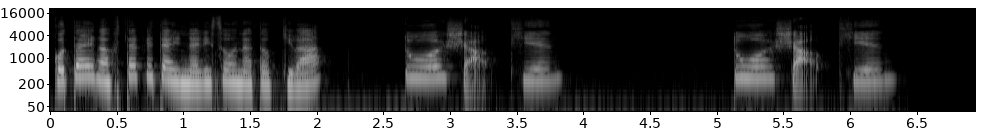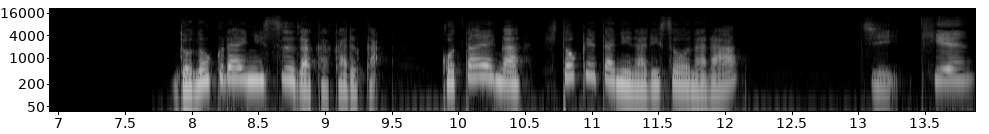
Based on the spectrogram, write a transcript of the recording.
答えが2桁になりそうな時は？多少天、多少天、どのくらい日数がかかるか。答えが1桁になりそうなら？几天、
